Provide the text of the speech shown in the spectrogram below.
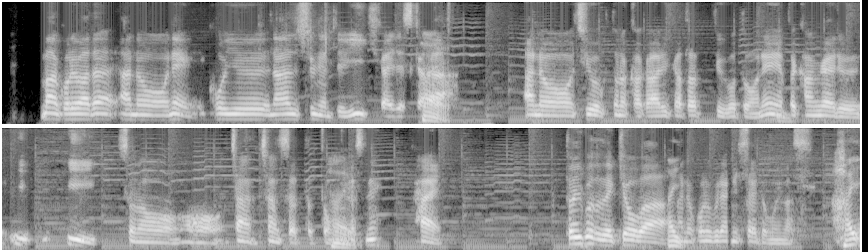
まあこれはだあのね、こういう70周年といういい機会ですから、はあの中国との関わり方っていうことをね、やっぱり考えるいいいそのチャンチャンスだったと思いますね。はい。ということで今日は、はいあのこのぐらいにしたいと思います。はい。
